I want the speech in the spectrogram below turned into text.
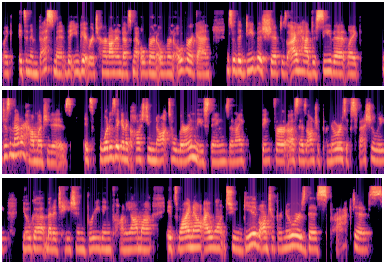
Like, it's an investment that you get return on investment over and over and over again. And so the deepest shift is I had to see that, like, it doesn't matter how much it is it's what is it going to cost you not to learn these things? And i think for us as entrepreneurs especially yoga meditation breathing pranayama it's why now i want to give entrepreneurs this practice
